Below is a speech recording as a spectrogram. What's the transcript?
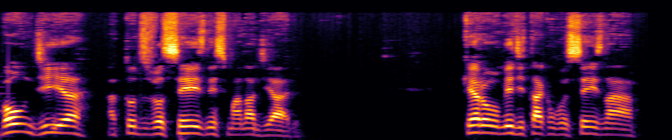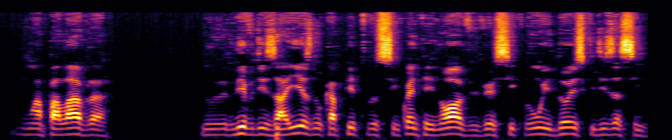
Bom dia a todos vocês nesse maná diário. Quero meditar com vocês na uma palavra no livro de Isaías, no capítulo 59, versículo 1 e 2, que diz assim:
